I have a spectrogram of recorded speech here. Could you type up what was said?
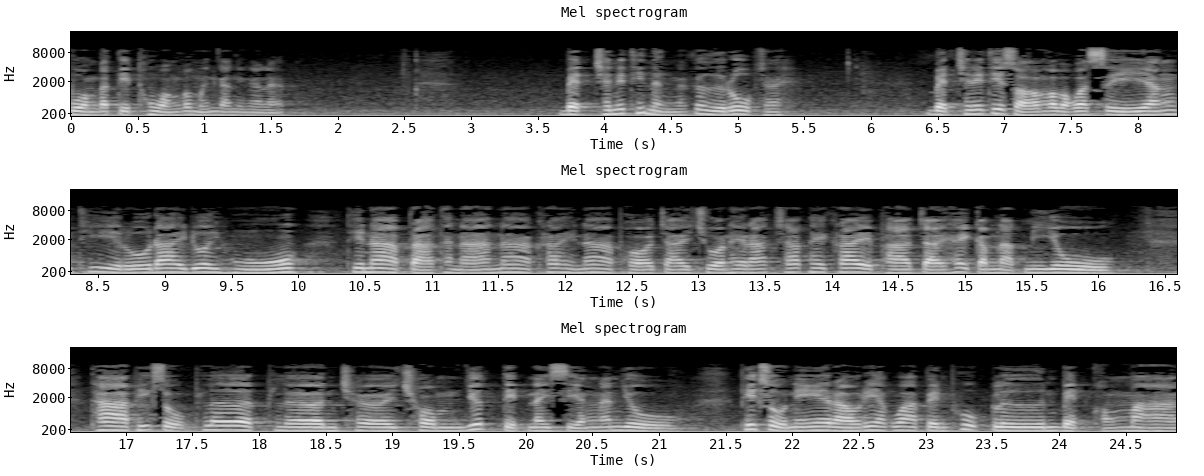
บ่วงกับติดห่วงก็เหมือนกันอย่างนั้นแหละเบ็ดชนิดที่หนึ่งก็คือรูปใช่ไหมเบ็ดชนิดที่สองก็บอกว่าเสียงที่รู้ได้ด้วยหู ที่น่าปรารถนาน่าใคร่น่าพอใจชวนให้รักชักให้ใคร่พาใจให้กำหนัดมีอยู่ ถ้าภิกษุเพลิดเพลินเชยชมยึดติดในเสียงนั้นอยู่ ภิกษุนี้เราเรียกว่าเป็นผู้กลืนเบ็ดของมาร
